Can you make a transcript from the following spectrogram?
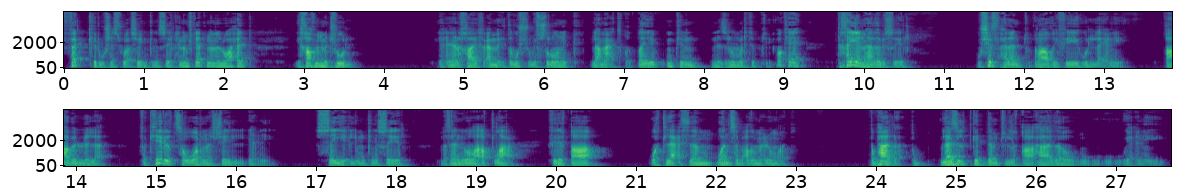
فكر وش اسوء شيء يمكن يصير. إحنا مشكلتنا إن الواحد يخاف من المجهول. يعني أنا خايف عملي طيب وش بيفصلونك؟ لا ما أعتقد. طيب يمكن ينزلون مرتبتي. أوكي. تخيل ان هذا بيصير. وشوف هل أنت راضي فيه ولا يعني قابل ولا لا. فكثير تصورنا الشيء يعني السيء اللي ممكن يصير. مثلا والله أطلع في لقاء وأتلعثم وأنسى بعض المعلومات. طب هذا؟ طب لا زلت قدمت اللقاء هذا ويعني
